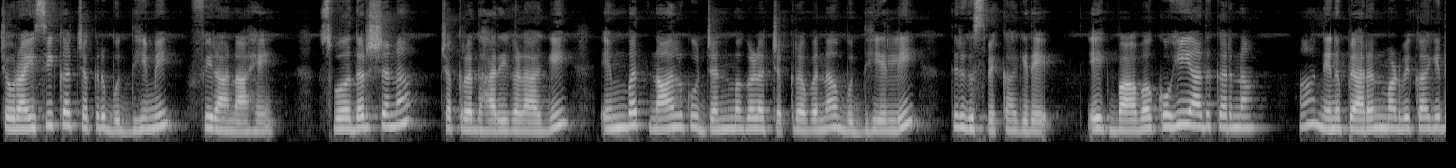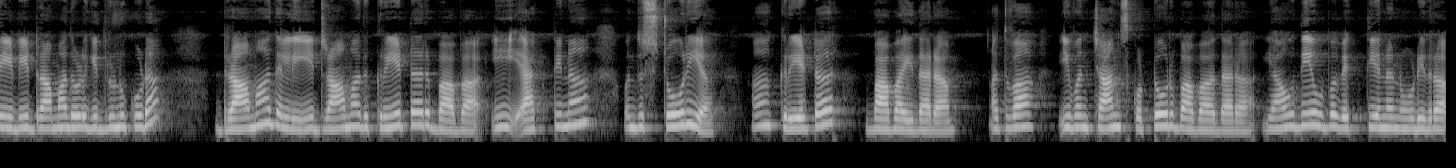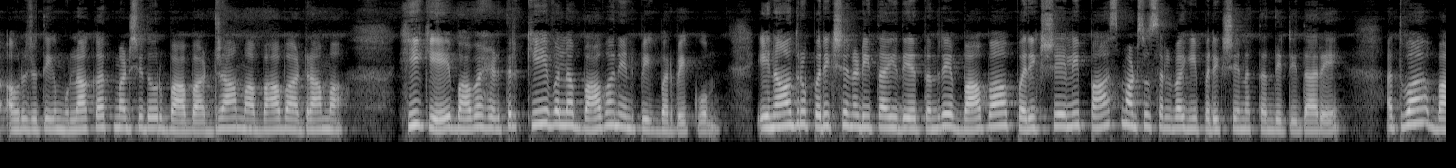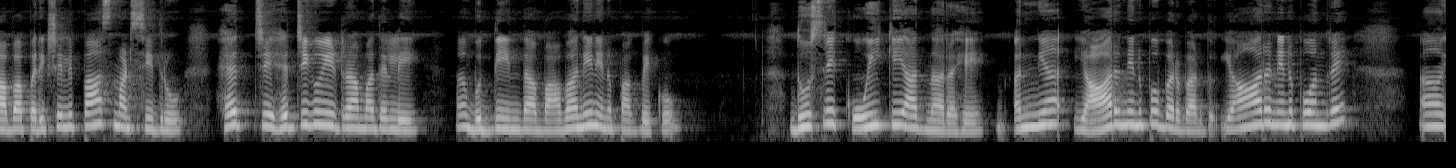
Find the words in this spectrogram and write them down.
चौरासी का चक्र बुद्धि में फिराना है ಸ್ವದರ್ಶನ ಚಕ್ರಧಾರಿಗಳಾಗಿ ಎಂಬತ್ನಾಲ್ಕು ಜನ್ಮಗಳ ಚಕ್ರವನ್ನು ಬುದ್ಧಿಯಲ್ಲಿ ತಿರುಗಿಸ್ಬೇಕಾಗಿದೆ ಏಕ್ ಬಾಬಾ ಕೋಹಿ ಯಾದ್ ಕರ್ನ ಹಾಂ ನೆನಪು ಯಾರನ್ನು ಮಾಡಬೇಕಾಗಿದೆ ಇಡೀ ಡ್ರಾಮಾದೊಳಗಿದ್ರೂ ಕೂಡ ಡ್ರಾಮಾದಲ್ಲಿ, ಡ್ರಾಮಾದ ಕ್ರಿಯೇಟರ್ ಬಾಬಾ, ಈ ಆ್ಯಕ್ಟಿನ ಒಂದು ಸ್ಟೋರಿಯ ಕ್ರಿಯೇಟರ್ ಬಾಬಾ ಇದ್ದಾರ ಅಥವಾ ಈ ಒಂದು ಚಾನ್ಸ್ ಕೊಟ್ಟೋರು ಬಾಬಾ ಅದಾರ. ಯಾವುದೇ ಒಬ್ಬ ವ್ಯಕ್ತಿಯನ್ನು ನೋಡಿದ್ರೆ ಅವ್ರ ಜೊತೆಗೆ ಮುಲಾಕಾತ್ ಮಾಡಿಸಿದವ್ರು ಬಾಬಾ, ಡ್ರಾಮಾ ಬಾಬಾ, ಡ್ರಾಮಾ. ಹೀಗೆ ಬಾಬಾ ಹೇಳ್ತಾರೆ, ಕೇವಲ ಬಾಬಾ ನೆನಪಿಗೆ ಬರಬೇಕು. ಏನಾದರೂ ಪರೀಕ್ಷೆ ನಡೀತಾ ಇದೆ ಅಂತಂದರೆ ಬಾಬಾ ಪರೀಕ್ಷೆಯಲ್ಲಿ ಪಾಸ್ ಮಾಡಿಸೋ ಸಲುವಾಗಿ ಈ ಪರೀಕ್ಷೆಯನ್ನು ತಂದಿಟ್ಟಿದ್ದಾರೆ. ಅಥವಾ ಬಾಬಾ ಪರೀಕ್ಷೆಯಲ್ಲಿ ಪಾಸ್ ಮಾಡಿಸಿದ್ರು. ಹೆಜ್ಜೆ, ಹೆಜ್ಜೆಗೂ ಈ ಡ್ರಾಮಾದಲ್ಲಿ ಬುದ್ಧಿಯಿಂದ ಬಾಬಾನೇ ನೆನಪಾಗಬೇಕು. ದೂಸರೆ ಕೋಯಿಕಿ ಆದ್ನ ರಹೆ, ಅನ್ಯ ಯಾರ ನೆನಪು ಬರಬಾರ್ದು. ಯಾರ ನೆನಪು ಅಂದರೆ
